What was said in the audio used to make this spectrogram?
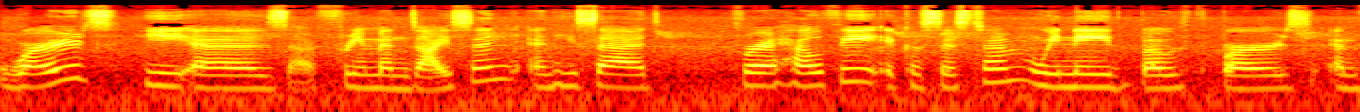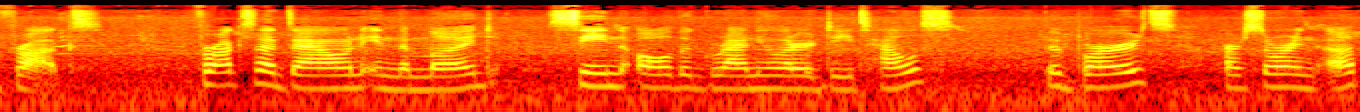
words. He is uh, Freeman Dyson, and he said, "For a healthy ecosystem, we need both birds and frogs. Frogs are down in the mud, seeing all the granular details. The birds are soaring up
